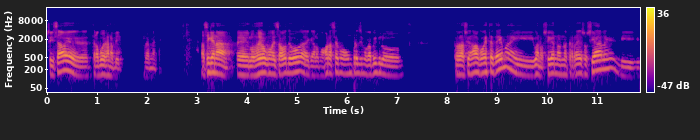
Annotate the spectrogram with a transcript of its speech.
si sabes, te la puedes ganar bien, realmente. Así que nada, eh, los dejo con el sabor de boca de que a lo mejor hacemos un próximo capítulo relacionado con este tema y bueno, síganos en nuestras redes sociales y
